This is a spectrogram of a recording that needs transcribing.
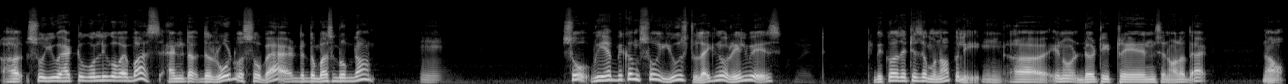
Uh, so you had to only go by bus. And the, the road was so bad that the bus broke down. So we have become so used to, like, you know, railways, because it is a monopoly, uh, you know, dirty trains and all of that. Now,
